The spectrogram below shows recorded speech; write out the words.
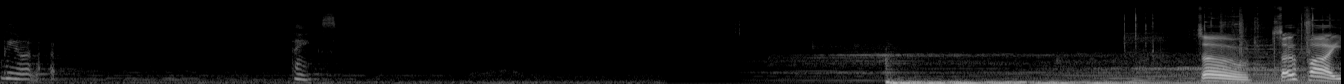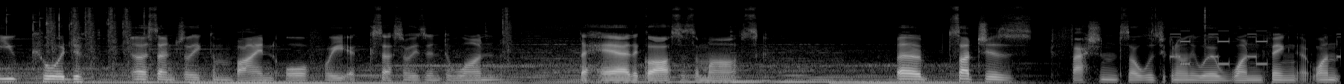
Leon. Thanks. So, so far you could essentially combine all three accessories into one. The hair, the glasses, the mask. But such as fashion souls, you can only wear one thing at once.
